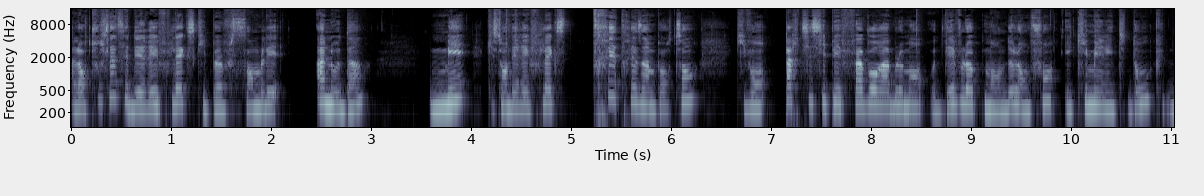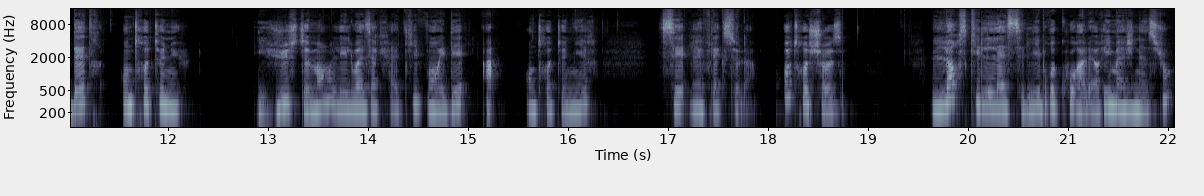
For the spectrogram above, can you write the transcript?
Alors tout ça, c'est des réflexes qui peuvent sembler anodins, mais qui sont des réflexes très très importants qui vont participer favorablement au développement de l'enfant et qui méritent donc d'être entretenus. Et justement, les loisirs créatifs vont aider à entretenir ces réflexes-là. Autre chose, lorsqu'ils laissent libre cours à leur imagination,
